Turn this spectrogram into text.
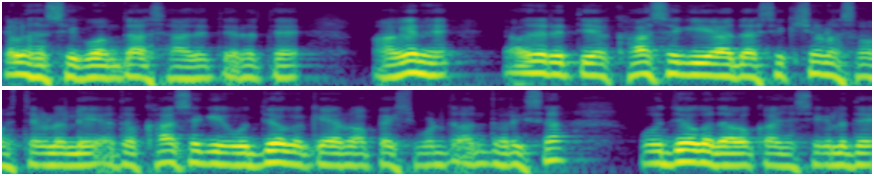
ಕೆಲಸ ಸಿಗುವಂಥ ಸಾಧ್ಯತೆ ಇರುತ್ತೆ. ಹಾಗೆಯೇ ಯಾವುದೇ ರೀತಿಯ ಖಾಸಗಿಯಾದ ಶಿಕ್ಷಣ ಸಂಸ್ಥೆಗಳಲ್ಲಿ ಅಥವಾ ಖಾಸಗಿ ಉದ್ಯೋಗಕ್ಕೆ ಯಾರು ಅಪೇಕ್ಷೆ ಮಾಡ್ತಾರೆ ಅಂಥವ್ರಿಗೆ ಸಹ ಉದ್ಯೋಗದ ಅವಕಾಶ ಸಿಗಲಿದೆ.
